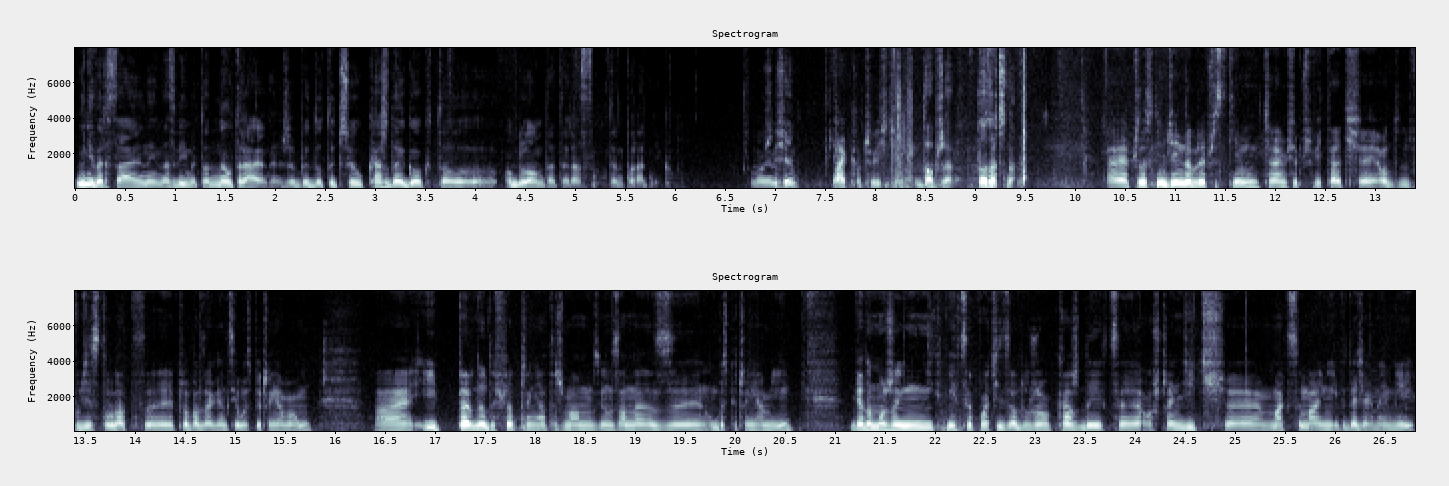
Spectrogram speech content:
uniwersalny i nazwijmy to neutralny, żeby dotyczył każdego, kto ogląda teraz ten poradnik. Umawiamy się? Tak, oczywiście. Dobrze, to zaczynamy. E, Przede wszystkim dzień dobry wszystkim. Chciałem się przywitać. E, Od 20 lat e, prowadzę agencję ubezpieczeniową i pewne doświadczenia też mam związane z ubezpieczeniami. Wiadomo, że nikt nie chce płacić za dużo, każdy chce oszczędzić maksymalnie i wydać jak najmniej.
